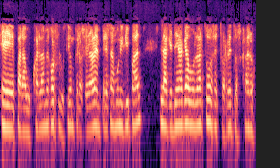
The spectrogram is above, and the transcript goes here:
eh, para buscar la mejor solución, pero será la empresa municipal la que tenga que abordar todos estos retos, claro.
